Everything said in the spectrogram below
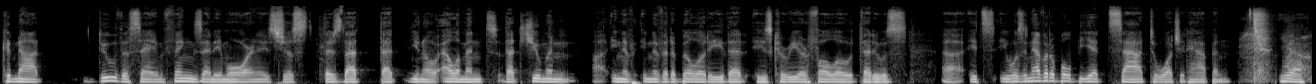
could not do the same things anymore and it's just there's that that you know element that human uh, inevitability that his career followed that it was uh, it's it was inevitable be it sad to watch it happen yeah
